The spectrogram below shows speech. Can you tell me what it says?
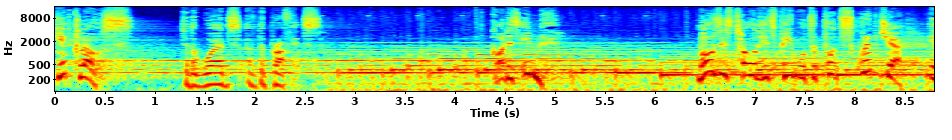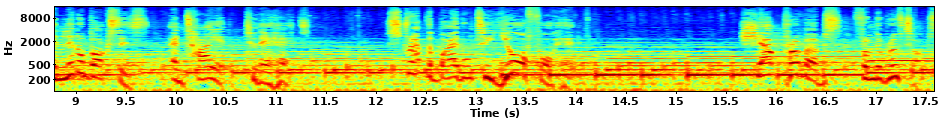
Get close to the words of the prophets. God is in there. Moses told his people to put scripture in little boxes and tie it to their heads. Strap the Bible to your forehead. Shout proverbs from the rooftops.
